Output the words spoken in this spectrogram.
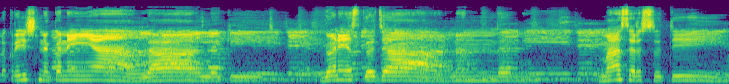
બોલો કૃષ્ણ કનૈયા લાલ કી ગણેશ ગજાનંદની મા સરસ્વતી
